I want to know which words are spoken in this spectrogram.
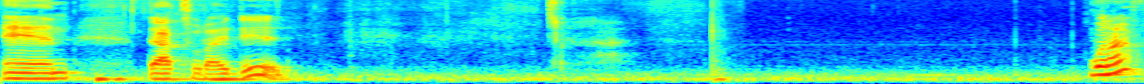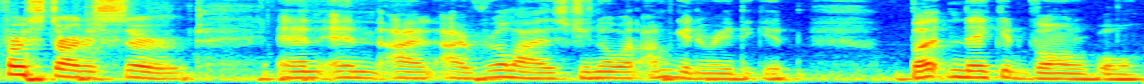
And that's what i did. When i first started served and and i, I realized you know what i'm getting ready to get butt naked vulnerable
